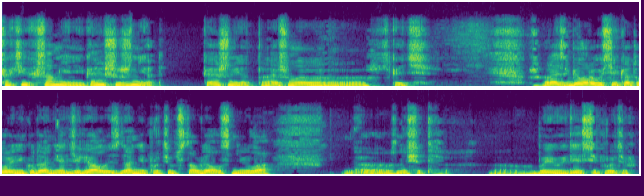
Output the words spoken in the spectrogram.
Каких сомнений? Конечно же, нет. Конечно, нет. Потому что, так сказать, разве Белоруссия, которая никуда не отделялась, да, не противопоставлялась, не вела а, значит, боевых действий против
